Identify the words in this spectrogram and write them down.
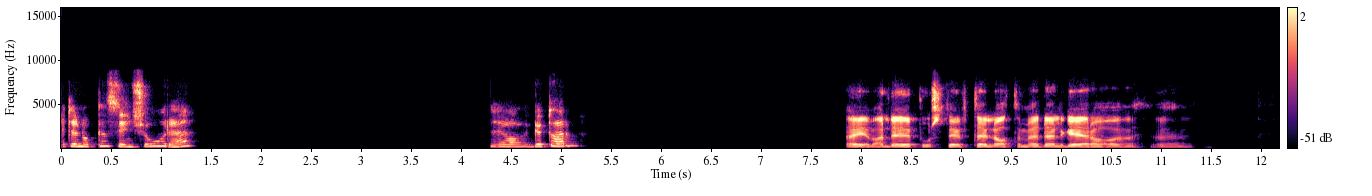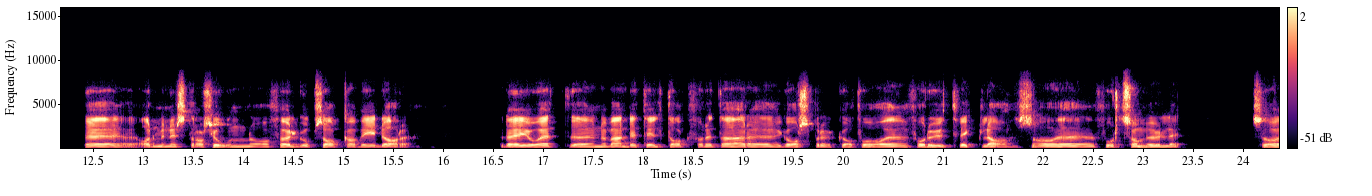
Er det noen som ønsker ordet? Ja, Guttorm? Jeg er veldig positiv til at vi delegerer eh, til administrasjonen og følger opp saka videre. Det er jo et eh, nødvendig tiltak for dette her eh, gårdsbruket å få, eh, få det utvikla så eh, fort som mulig. Så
